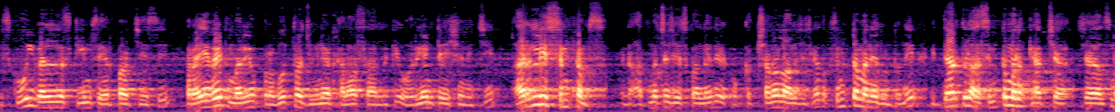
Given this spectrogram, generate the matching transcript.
స్కూల్ వెల్నెస్ టీమ్స్ ఏర్పాటు చేసి ప్రైవేట్ మరియు ప్రభుత్వ జూనియర్ కళాశాలకి ఓరియంటేషన్ ఇచ్చి అర్లీ సిమ్టమ్స్ అంటే ఆత్మహత్య చేసుకోవాలనేది ఒక్క క్షణంలో ఆలోచించి కాదు ఒక సిమ్టమ్ అనేది ఉంటుంది. విద్యార్థులు ఆ సిమ్టమ్ మనం క్యాప్చర్ చేయాల్సిన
